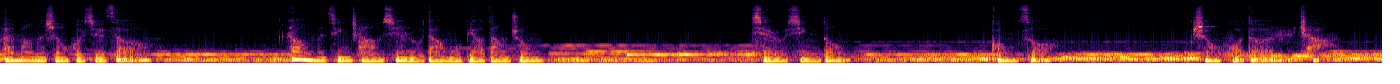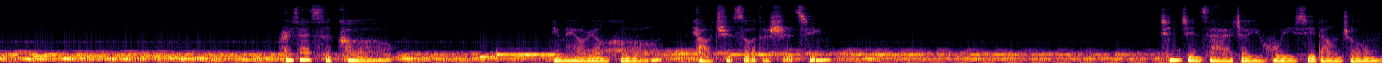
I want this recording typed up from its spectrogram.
繁忙的生活节奏，让我们经常陷入到目标当中，陷入行动、工作、生活的日常，而在此刻，你没有任何要去做的事情。仅仅在这一呼一吸当中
